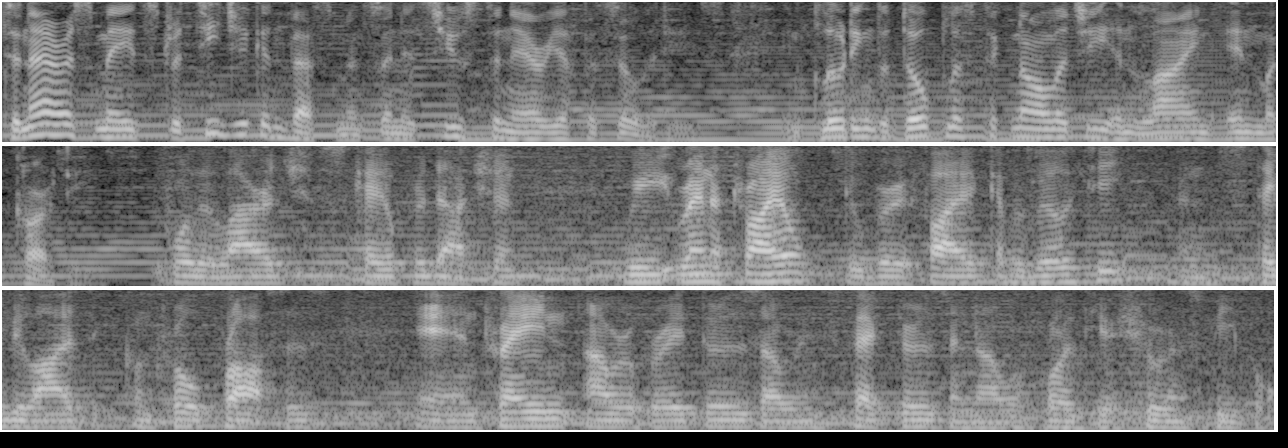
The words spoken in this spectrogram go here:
Tenaris made strategic investments in its Houston area facilities, including the Dopeless technology in line in McCarty. For the large-scale production, we ran a trial to verify capability and stabilize the control process and train our operators, our inspectors and our quality assurance people.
